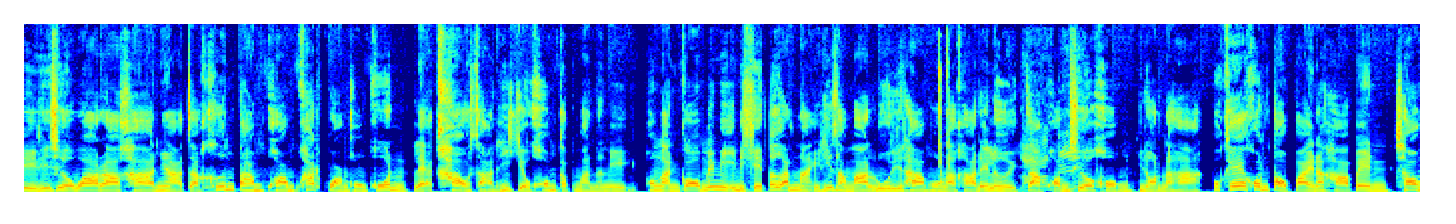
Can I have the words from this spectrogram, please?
ฎีที่เชื่อว่าราคาเนี่ยจะขึ้นตามความคาดหวังของคน และข่าวสารที่เกี่ยวข้องกับมันนั่นเอง เพราะงั้นก็ไม่มีอินดิเคเตอร์อันไหนที่สามารถรู้ทิศทางของราคาได้เลย จากความเชื่อของพี่น็อตนะคะ โอเค คนต่อไปนะคะ เป็นช่อง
